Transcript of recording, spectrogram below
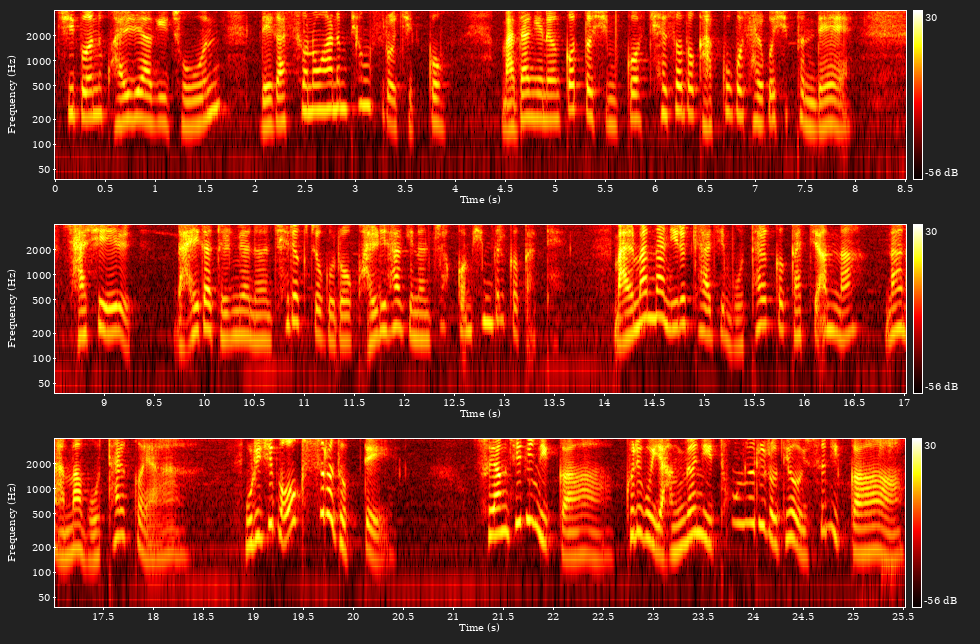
집은 관리하기 좋은 내가 선호하는 평수로 짓고 마당에는 꽃도 심고 채소도 가꾸고 살고 싶은데 사실 나이가 들면은 체력적으로 관리하기는 조금 힘들 것 같아. 말만 난 이렇게 하지 못할 것 같지 않나? 난 아마 못할 거야. 우리 집 억수로 덥대. 수양집이니까 그리고 양면이 통유리로 되어 있으니까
